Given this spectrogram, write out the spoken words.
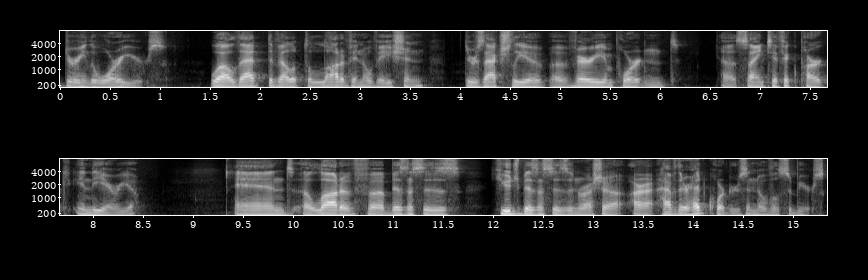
during the war years. Well, that developed a lot of innovation. There's actually a, a very important uh, scientific park in the area and a lot of uh, businesses, huge businesses in Russia, are have their headquarters in Novosibirsk,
